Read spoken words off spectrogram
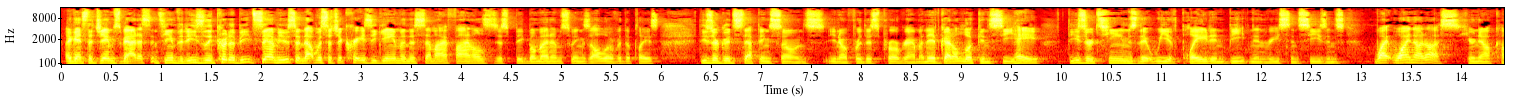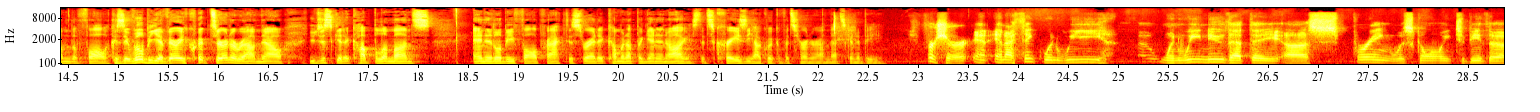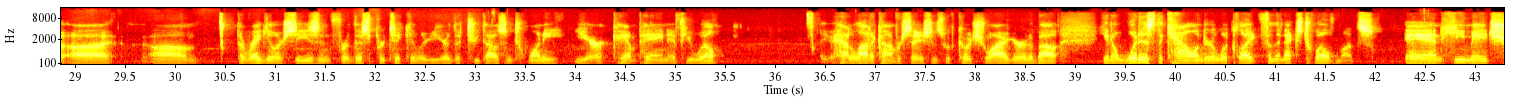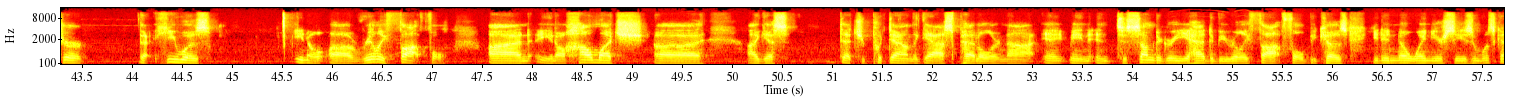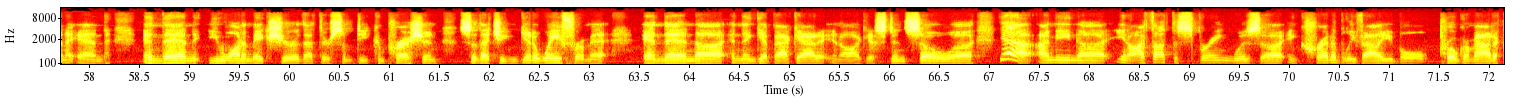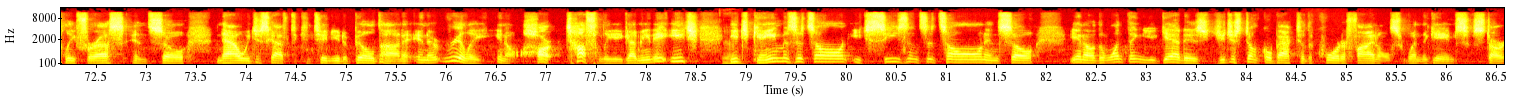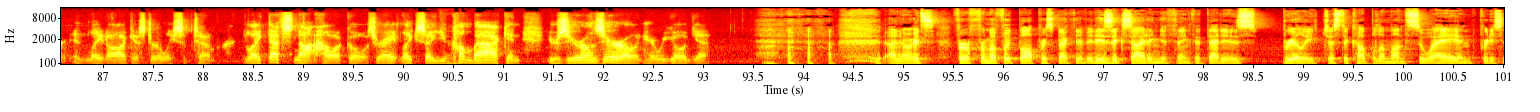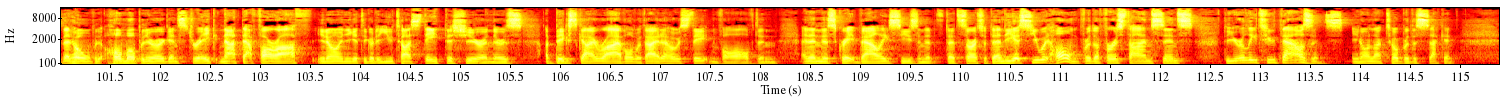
against the James Madison team that easily could have beat Sam Houston. That was such a crazy game in the semifinals, just big momentum swings all over the place. These are good stepping stones, you know, for this program, and they've got to look and see, hey, these are teams that we have played and beaten in recent seasons. Why, why not us here now come the fall? Because it will be a very quick turnaround now. You just get a couple of months, and it'll be fall practice right at coming up again in August. It's crazy how quick of a turnaround that's going to be. For sure, and and I think when we when we knew that the uh, spring was going to be the uh, um, the regular season for this particular year, the 2020 year campaign, if you will. had a lot of conversations with Coach Schweigert about, you know, what does the calendar look like for the next 12 months? And he made sure that he was, you know, uh, really thoughtful on, you know, how much, uh, I guess, that you put down the gas pedal or not. I mean, and to some degree, you had to be really thoughtful because you didn't know when your season was going to end, and then you want to make sure that there's some decompression so that you can get away from it, and then uh, and then get back at it in August. And so, uh, yeah, I mean, uh, you know, I thought the spring was uh, incredibly valuable programmatically for us, and so now we just have to continue to build on it in a really, you know, hard, tough league. I mean, each yeah. each game is its own, each season's its own. And so, you know, the one thing you get is you just don't go back to the quarterfinals when the games start in late August, early September. Like that's not how it goes, right? Like, so you yeah. come back and you're zero and zero, and here we go again. I know it's for from a football perspective, it is exciting to think that that is really just a couple of months away and pretty soon that home home opener against Drake not that far off you know and you get to go to Utah State this year and there's a Big Sky rival with Idaho State involved and and then this great Valley season that, that starts with NDSU at home for the first time since the early 2000s you know on October the 2nd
